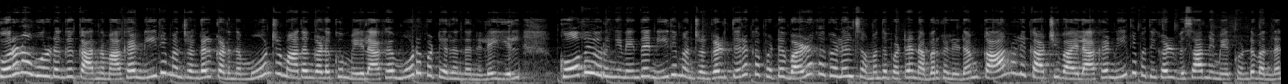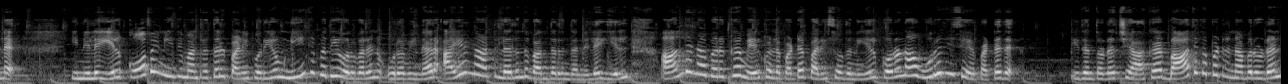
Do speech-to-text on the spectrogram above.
கொரோனா ஊரடங்கு காரணமாக நீதிமன்றங்கள் கடந்த மூன்று மாதங்களுக்கும் மேலாக மூடப்பட்டிருந்த நிலையில் கோவை ஒருங்கிணைந்த நீதிமன்றங்கள் திறக்கப்பட்டு வழக்குகளில் சம்பந்தப்பட்ட நபர்களிடம் காணொலி காட்சி வாயிலாக நீதிபதிகள் விசாரணை மேற்கொண்டு வந்தனர். இந்நிலையில் கோவை நீதிமன்றத்தில் பணிபுரியும் நீதிபதி ஒருவரின் உறவினர் அயல் நாட்டிலிருந்து வந்திருந்த நிலையில் அந்த நபருக்கு மேற்கொள்ளப்பட்ட பரிசோதனையில் கொரோனா உறுதி செய்யப்பட்டது. இதன் தொடர்ச்சியாக பாதிக்கப்பட்ட நபருடன்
